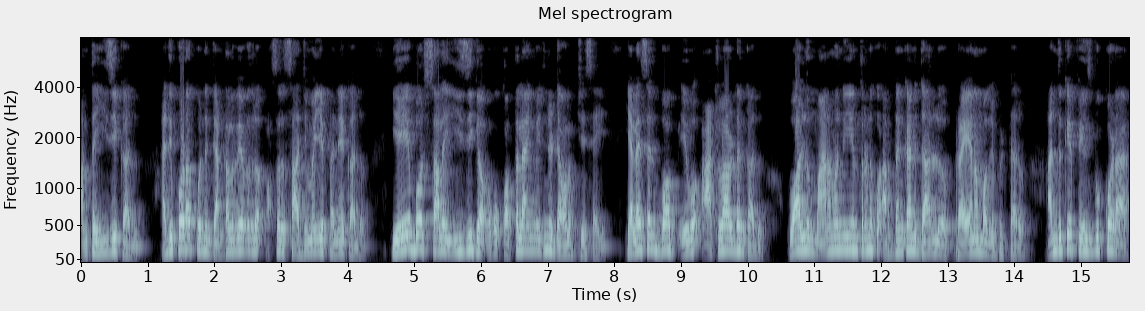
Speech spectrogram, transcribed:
అంత ఈజీ కాదు. అది కూడా కొన్ని గంటల వ్యవధిలో అసలు సాధ్యమయ్యే పనే కాదు. ఏఏ బోర్డ్స్ చాలా ఈజీగా ఒక కొత్త లాంగ్వేజ్ని డెవలప్ చేశాయి. ఎల్ఎస్ బాబ్ ఏవో ఆటలాడడం కాదు. వాళ్ళు మానవ నియంత్రణకు అర్థం కాని దారిలో ప్రయాణం మొదలుపెట్టారు. అందుకే ఫేస్బుక్ కూడా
